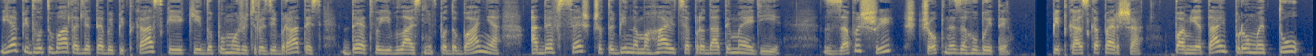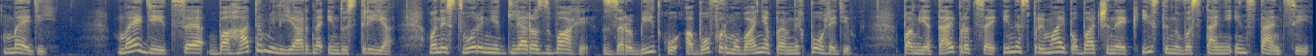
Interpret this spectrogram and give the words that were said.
Я підготувала для тебе підказки, які допоможуть розібратись, де твої власні вподобання, а де все, що тобі намагаються продати медії. Запиши, щоб не загубити. Підказка перша. Пам'ятай про мету медій. Медії це багатомільярдна індустрія. Вони створені для розваги, заробітку або формування певних поглядів. Пам'ятай про це і не сприймай побачене як істину в останній інстанції.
